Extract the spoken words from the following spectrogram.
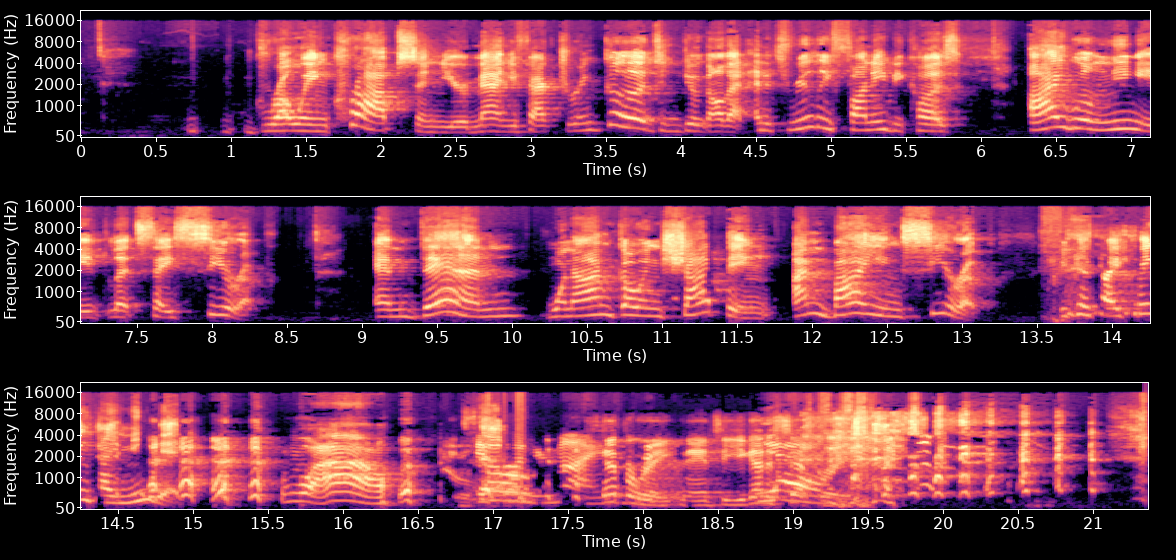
growing crops and you're manufacturing goods and doing all that. And it's really funny because I will need, let's say, syrup. And then when I'm going shopping, I'm buying syrup because I think I need it. wow. So, separate, Nancy. You got to yeah. separate.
